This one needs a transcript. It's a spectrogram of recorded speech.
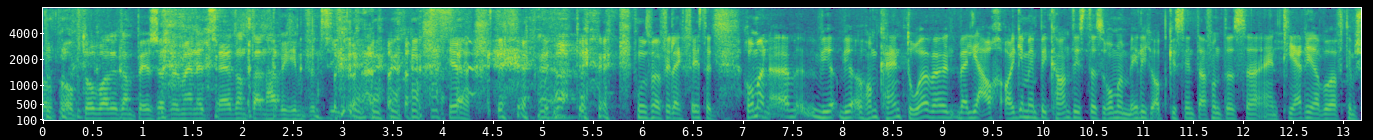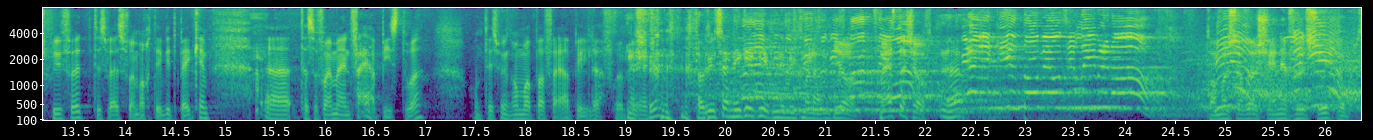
ob, ob da war ich dann besser für meine Zeit und dann habe ich ihm verzichtet. ja, muss man vielleicht festhalten. Roman, äh, wir, wir haben kein Tor, weil, weil ja auch allgemein bekannt ist, dass Roman Melich, abgesehen davon, dass er ein Terrier war auf dem Spielfeld, das weiß vor allem auch David Beckham, äh, dass er vor allem ein Feierbiest war. Und deswegen haben wir ein paar Feierbilder vorbereitet. schön. Da wird es ja nie gegeben, nehme ich mal an. Ja, Meisterschaft. Damals hat er eine schöne Frisur gehabt.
